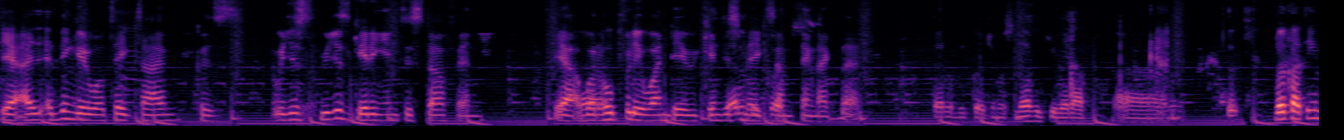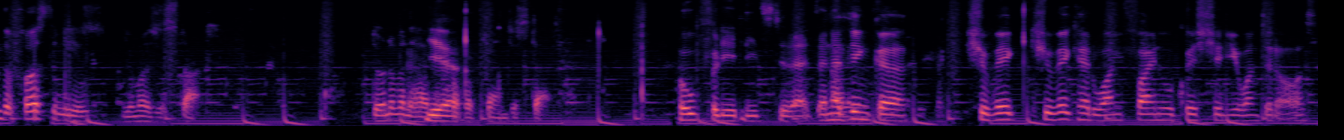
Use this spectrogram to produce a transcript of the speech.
yeah i, I think it will take time because we're just we're just getting into stuff and yeah, but hopefully one day we can just make something like that That'll be good. You must never give it up. Um, look, I think the first thing is you must just start. Don't even have Yeah. a plan, just start. Hopefully it leads to that and i think uh Shivek, Shivek had one final question you wanted to ask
